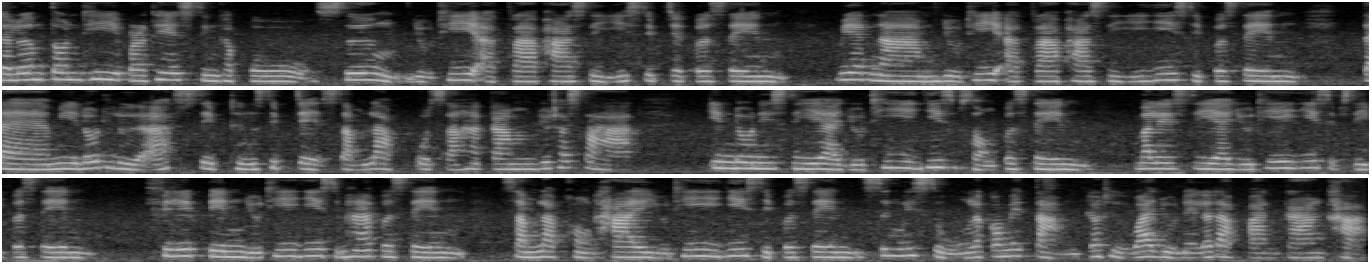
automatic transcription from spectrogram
จะเริ่มต้นที่ประเทศสิงคโปร์ซึ่งอยู่ที่อัตราภาษี 17%เวียดนามอยู่ที่อัตราภาษี 20%แต่มีลดเหลือ 10-17สำหรับอุตสาหกรรมยุทธศาสตร์ อินโดนีเซียอยู่ที่ 22%มาเลเซียอยู่ที่ 24% ฟิลิปปินส์อยู่ที่ 25%สำหรับของไทยอยู่ที่ 20%ซึ่งไม่สูงและก็ไม่ต่ำ ก็ถือว่าอยู่ในระดับปานกลางค่ะ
